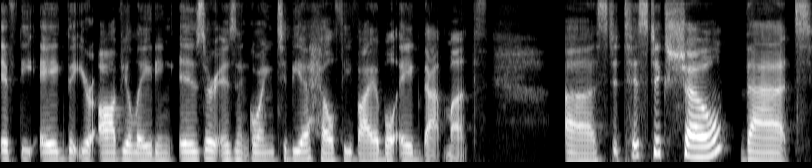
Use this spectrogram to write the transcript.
if the egg that you're ovulating is or isn't going to be a healthy, viable egg that month. Uh, statistics show that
